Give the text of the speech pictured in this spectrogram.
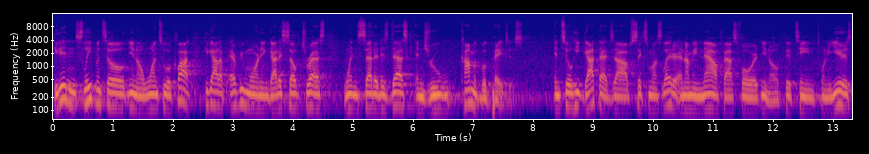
He didn't sleep until, you know, one, two o'clock. He got up every morning, got himself dressed, went and sat at his desk and drew comic book pages until he got that job six months later. And I mean, now, fast forward, you know, 15, 20 years,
